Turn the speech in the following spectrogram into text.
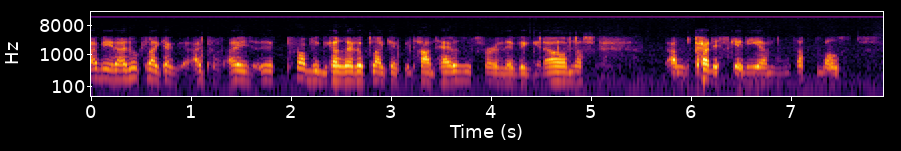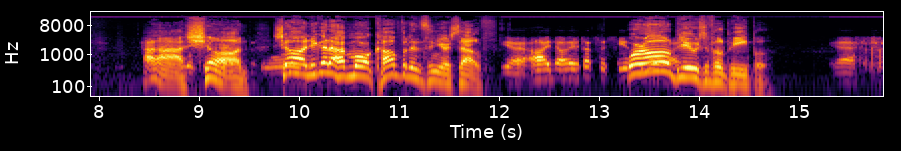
I mean, I look like a, I, I, probably because I look like I could haunt houses for a living. You know, I'm not. I'm kind of skinny. I'm not the most. Ah, Sean. person in the world. Sean, you got to have more confidence in yourself. Yeah, I know. That's a. We're all beautiful people. Yeah,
